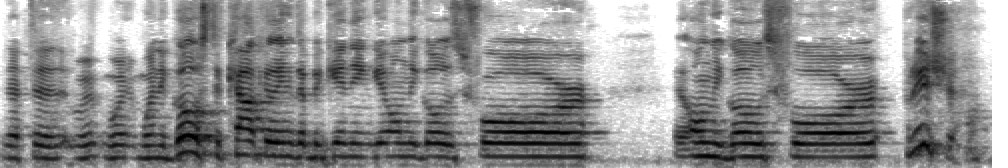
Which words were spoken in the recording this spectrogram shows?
that uh, the, when it goes to calculating the beginning, it only goes for it only goes for Prisha.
